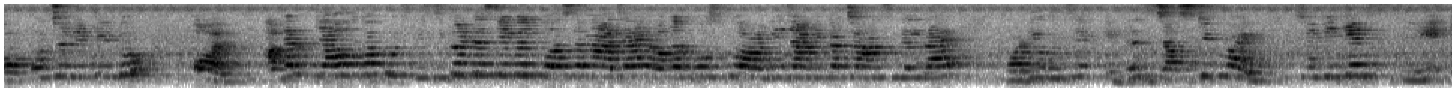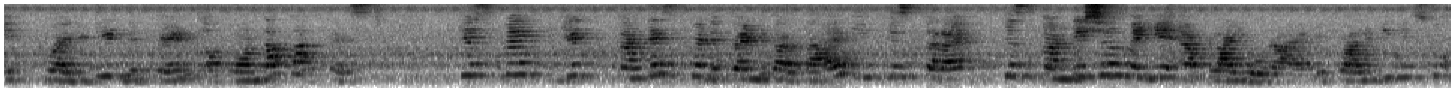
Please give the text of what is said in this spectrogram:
opportunity to all अगर क्या होगा, कोई फ़िज़िकल डिसेबल पर्सन आ जाए, अगर वो उसको आगे जाने का चांस मिल रहा है, what you will say? It is justified. So we can say equality depends upon the context किस पे? ये कंटेक्स्ट पे डिपेंड करता है कि किस तरह, किस कंडीशन में ये अप्लाई हो रहा है. Equality means to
